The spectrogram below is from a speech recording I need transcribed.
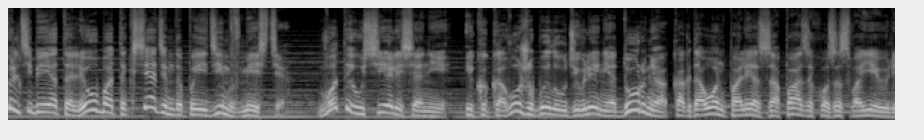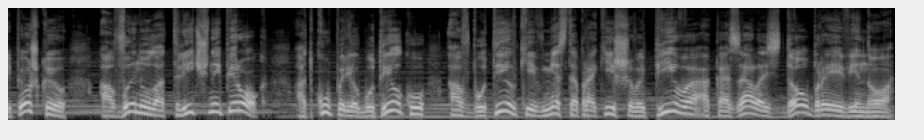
Коль тебе это любо, так сядем да поедим вместе». Вот и уселись они, и каково же было удивление дурня, когда он полез за пазуху за своей лепешкою, а вынул отличный пирог, откупорил бутылку, а в бутылке вместо прокисшего пива оказалось доброе вино.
